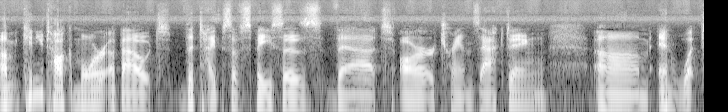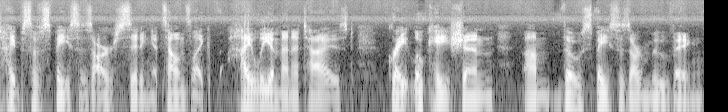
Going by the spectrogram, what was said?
Um, can you talk more about the types of spaces that are transacting um, and what types of spaces are sitting? It sounds like highly amenitized, great location. Um, those spaces are moving.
